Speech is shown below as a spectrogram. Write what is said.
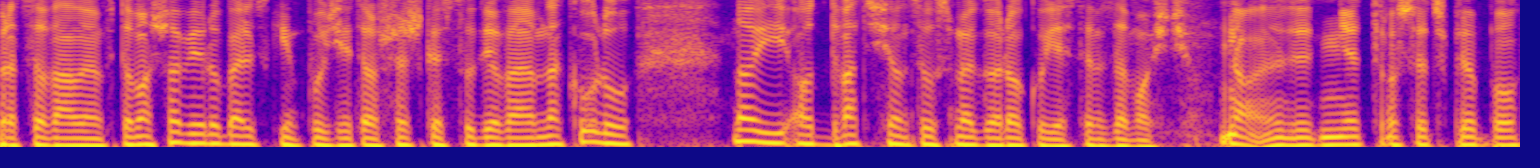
Pracowałem w Tomaszowie Lubelskim, później troszeczkę studiowałem na Kulu, no i od 2008 roku jestem w Zamościu. No, nie troszeczkę, bo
